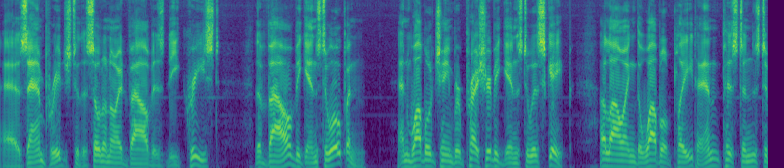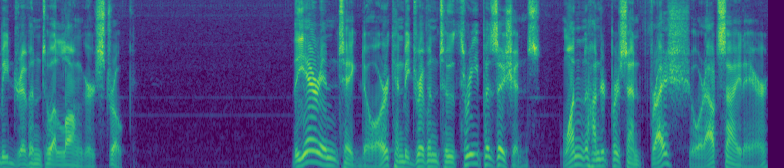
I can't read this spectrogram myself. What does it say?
As amperage to the solenoid valve is decreased, the valve begins to open, and wobble chamber pressure begins to escape, allowing the wobble plate and pistons to be driven to a longer stroke. The air intake door can be driven to three positions 100% fresh or outside air,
